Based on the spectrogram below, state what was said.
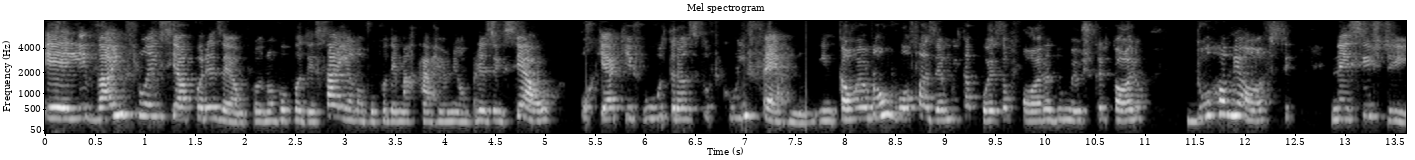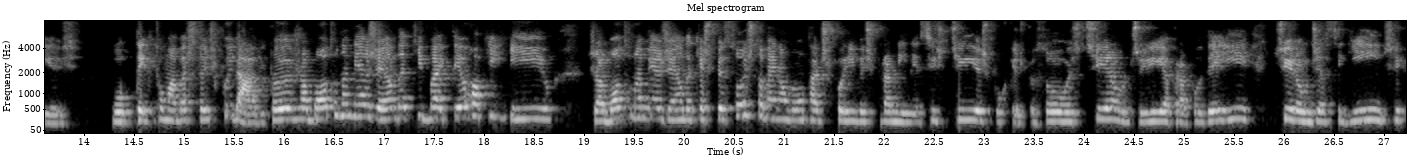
ele vai influenciar, por exemplo, eu não vou poder sair, eu não vou poder marcar reunião presencial, porque aqui o trânsito fica um inferno. Então eu não vou fazer muita coisa fora do meu escritório do home office nesses dias vou ter que tomar bastante cuidado. Então, eu já boto na minha agenda que vai ter Rock in Rio, já boto na minha agenda que as pessoas também não vão estar disponíveis para mim nesses dias, porque as pessoas tiram o dia para poder ir, tiram o dia seguinte,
